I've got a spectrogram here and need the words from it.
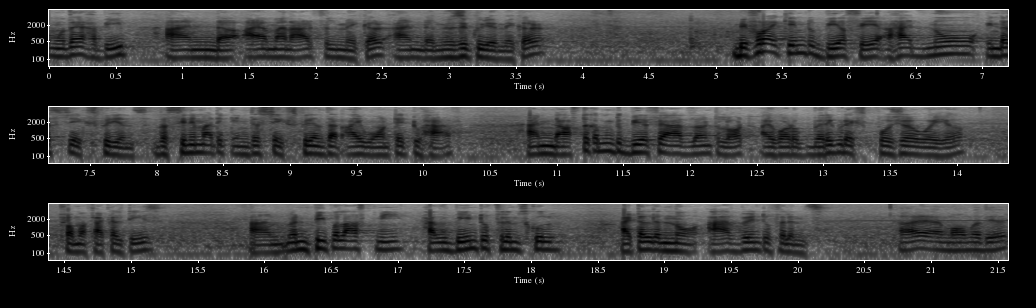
Uday Habib, and uh, I am an art filmmaker and a music video maker. Before I came to BFA, I had no industry experience, the cinematic industry experience that I wanted to have. And after coming to BFA, I've learned a lot. I got a very good exposure over here from my faculties. And when people ask me, have you been to film school? I tell them, no, I have been to films. Hi, I'm Mohammad here.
